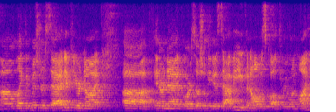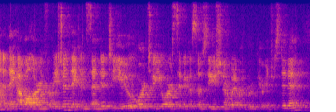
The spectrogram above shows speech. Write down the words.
Um, like the commissioner said, if you're not uh, internet or social media savvy, you can always call 311 and they have all our information. They can send it to you or to your civic association or whatever group you're interested in.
